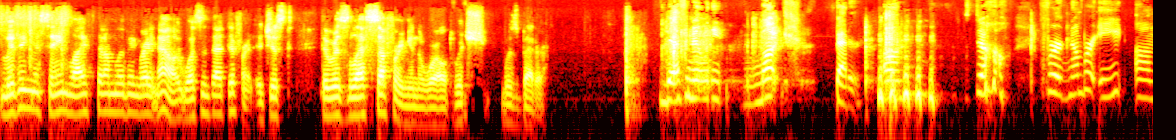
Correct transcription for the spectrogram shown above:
living the same life that I'm living right now. It wasn't that different. It just there was less suffering in the world, which was better. Definitely much better. Um, so for number eight, um,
